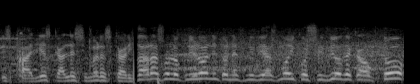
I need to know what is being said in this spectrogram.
τις παλιές καλές ημέρες καριέρας. Δαράς ολοκληρώνει τον ευνηδιασμό 22-18.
